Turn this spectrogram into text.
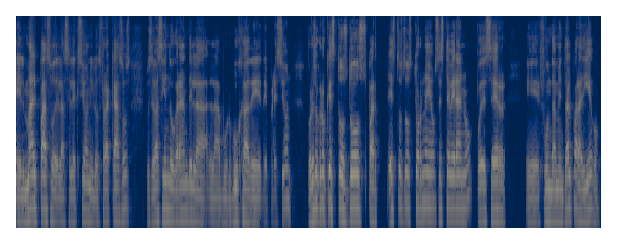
el mal paso de la selección y los fracasos, pues se va haciendo grande la, burbuja de, presión. Por eso creo que estos dos, estos dos torneos, este verano, puede ser eh, fundamental para Diego,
